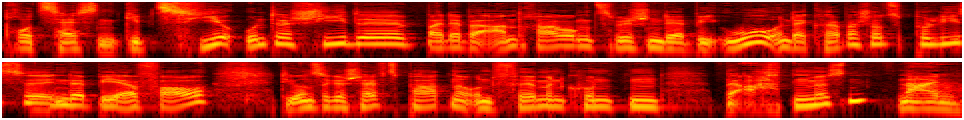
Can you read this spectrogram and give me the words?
Prozessen. Gibt es hier Unterschiede bei der Beantragung zwischen der BU und der Körperschutzpolice in der BRV, die unsere Geschäftspartner und Firmenkunden beachten müssen? Nein,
